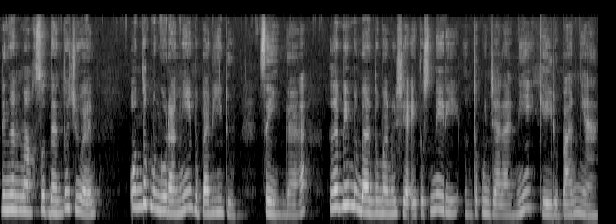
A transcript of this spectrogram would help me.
dengan maksud dan tujuan untuk mengurangi beban hidup, sehingga lebih membantu manusia itu sendiri untuk menjalani kehidupannya.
